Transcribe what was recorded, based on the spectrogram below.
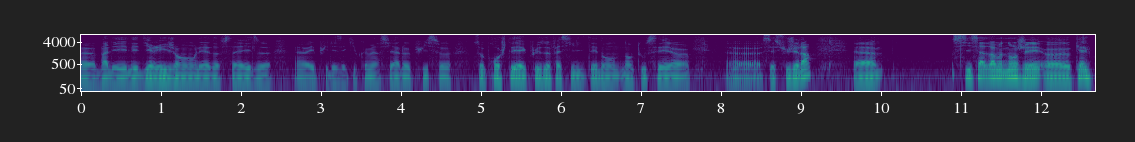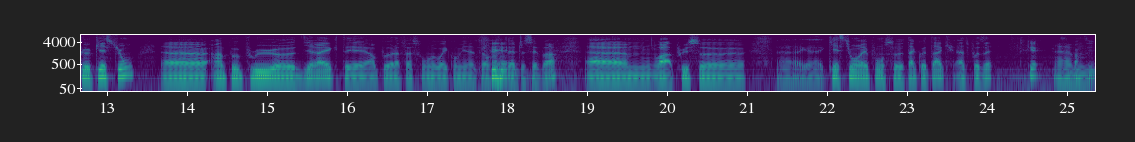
euh, bah, les, dirigeants, les head of sales euh, et puis les équipes commerciales puissent se projeter avec plus de facilité dans, tous ces, ces sujets-là. si ça te va maintenant, j'ai quelques questions un peu plus directes et un peu à la façon Y Combinator peut-être, je sais pas. voilà, plus questions-réponses tac au tac à te poser. Ok, c'est parti.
